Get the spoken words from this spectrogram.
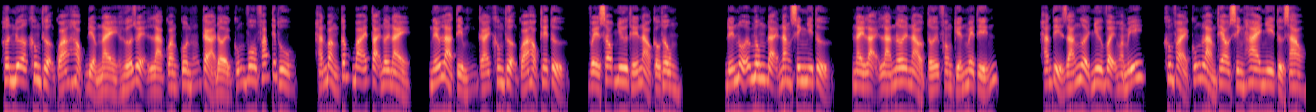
Hơn nữa không thượng quá học điểm này hứa duệ là quang côn cả đời cũng vô pháp tiếp thu, hắn bằng cấp bãi tại nơi này, nếu là tìm cái không thượng quá học thế tử, về sau như thế nào câu thông. Đến nỗi mông đại năng sinh nhi tử, này lại là nơi nào tới phong kiến mê tín. Hắn tỉ dáng người như vậy hoàn mỹ, không phải cũng làm theo sinh hai nhi tử sao.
